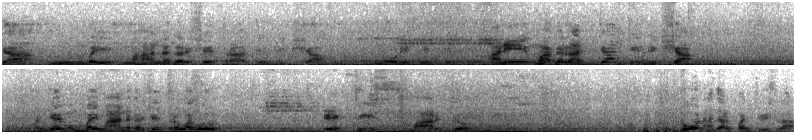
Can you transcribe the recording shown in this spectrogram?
त्या मुंबई महानगर क्षेत्रातील रिक्षा मोडीत निघतील. आणि मग राज्यातील रिक्षा म्हणजे मुंबई महानगर क्षेत्र वगळून एकतीस मार्च दोन हजार पंचवीसला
